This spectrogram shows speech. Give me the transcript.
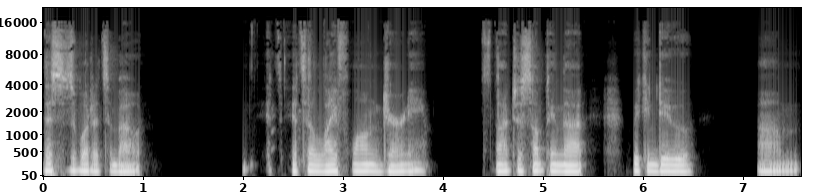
this is what it's about. It's it's a lifelong journey. It's not just something that we can do Um,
